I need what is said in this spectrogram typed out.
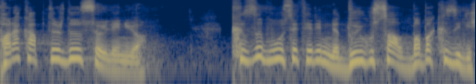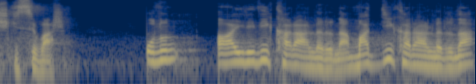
para kaptırdığı söyleniyor. Kızı Buse Terim'le duygusal baba kız ilişkisi var onun ailevi kararlarına, maddi kararlarına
